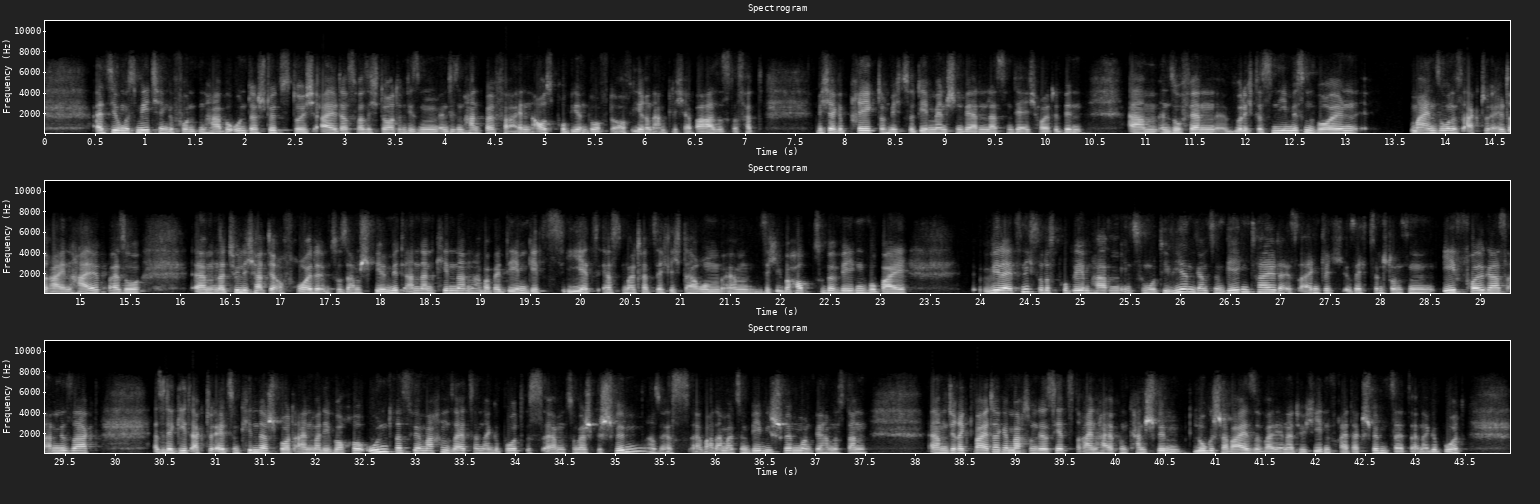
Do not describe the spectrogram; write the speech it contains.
als junges Mädchen gefunden habe, unterstützt durch all das, was ich dort in diesem, in diesem Handballverein ausprobieren durfte auf ehrenamtlicher Basis. Das hat mich ja geprägt und mich zu dem Menschen werden lassen, der ich heute bin. Ähm, insofern würde ich das nie missen wollen. Mein Sohn ist aktuell dreieinhalb, also ähm, natürlich hat er auch Freude im Zusammenspiel mit anderen Kindern, aber bei dem geht es jetzt erstmal tatsächlich darum, ähm, sich überhaupt zu bewegen, wobei wir da jetzt nicht so das Problem haben, ihn zu motivieren. Ganz im Gegenteil, da ist eigentlich 16 Stunden eh Vollgas angesagt. Also der geht aktuell zum Kindersport einmal die Woche. Und was wir machen seit seiner Geburt ist ähm, zum Beispiel Schwimmen. Also er, ist, er, war damals im Babyschwimmen und wir haben das dann ähm, direkt weitergemacht und er ist jetzt dreieinhalb und kann schwimmen. Logischerweise, weil er natürlich jeden Freitag schwimmt seit seiner Geburt.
